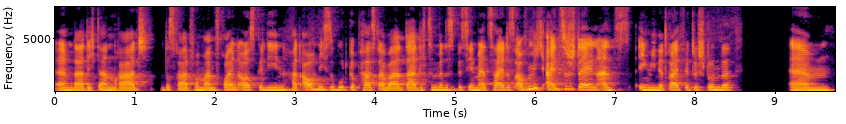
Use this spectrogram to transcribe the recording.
Ähm, da hatte ich dann Rad, das Rad von meinem Freund ausgeliehen, hat auch nicht so gut gepasst, aber da hatte ich zumindest ein bisschen mehr Zeit, es auf mich einzustellen, als irgendwie eine Dreiviertelstunde. Ähm,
